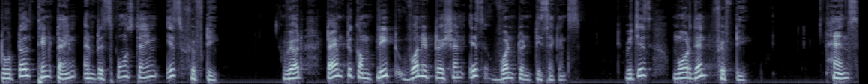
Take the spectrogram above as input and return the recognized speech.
total think time and response time is 50, where time to complete one iteration is 120 seconds, which is more than 50. Hence,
